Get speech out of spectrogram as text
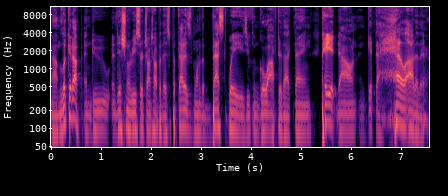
um, look it up and do additional research on top of this. But that is one of the best ways you can go after that thing, pay it down, and get the hell out of there.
